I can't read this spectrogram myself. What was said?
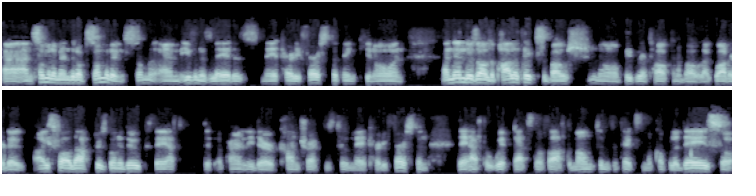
Uh, and some of them ended up summiting, some um, even as late as May 31st, I think, you know. And and then there's all the politics about, you know, people are talking about like what are the icefall doctors going to do because they have to, apparently their contract is till May 31st and they have to whip that stuff off the mountain. It takes them a couple of days. So,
